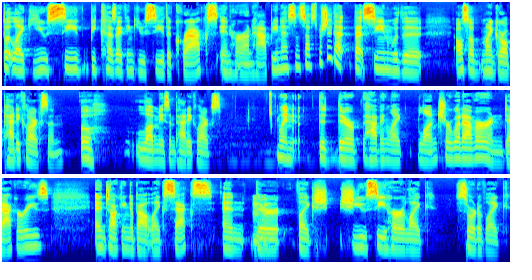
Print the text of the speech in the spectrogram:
but like you see because i think you see the cracks in her unhappiness and stuff especially that that scene with the also my girl patty clarkson. Oh love me some patty clarks when the, they're having like lunch or whatever and daiquiris and talking about like sex and they're like sh- sh- you see her like sort of like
